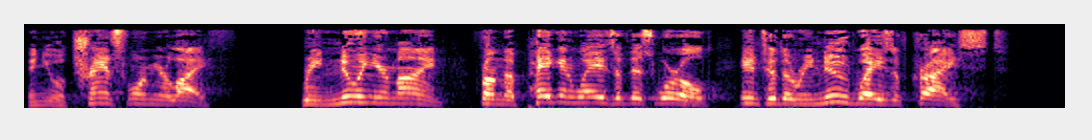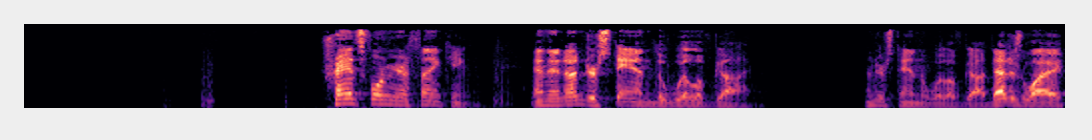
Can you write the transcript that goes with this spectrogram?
Then you will transform your life, renewing your mind, from the pagan ways of this world into the renewed ways of Christ. Transform your thinking and then understand the will of God. Understand the will of God. That is why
